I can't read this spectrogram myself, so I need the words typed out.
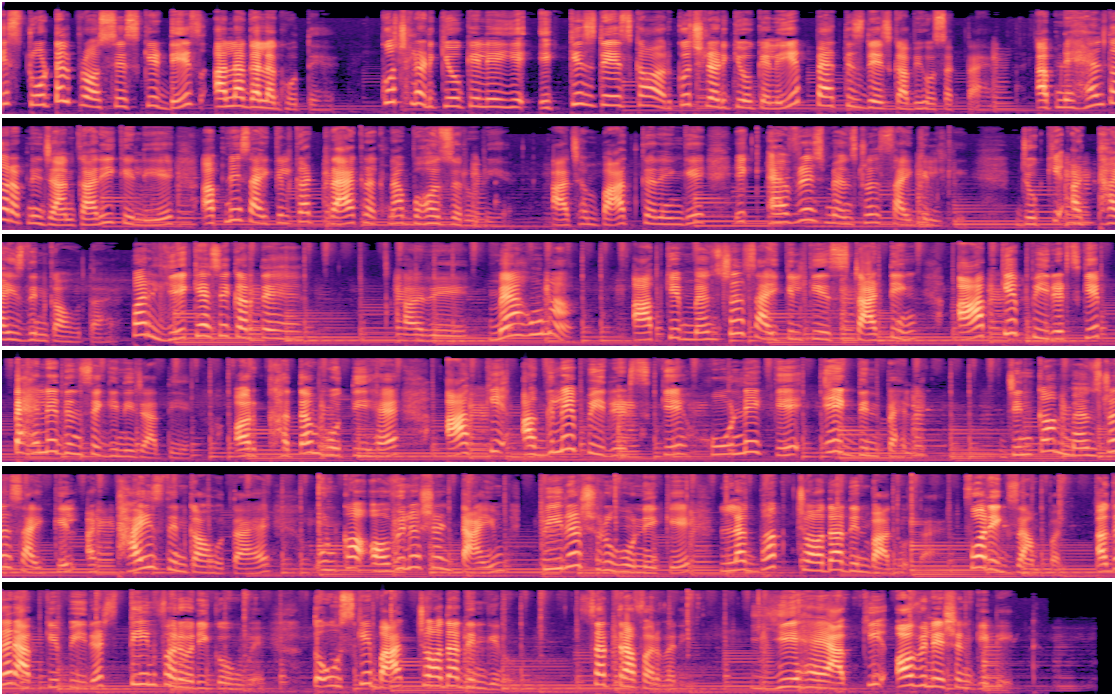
इस total process के days अलग अलग होते हैं। कुछ लड़कियों के लिए ये 21 डेज़ का और कुछ लड़कियों के लिए ये 35 डेज़ का भी हो सकता है। अपने हेल्थ और अपनी जानकारी के लिए अपने साइकिल का ट्रैक रखना बहुत ज़रूरी है। आज हम बात करेंगे एक एवरेज मेंस्ट्रुअल साइकिल की, जो कि 28 दिन का होता है। पर ये कैसे करते हैं? अरे, मैं हूँ ना। आपके मेंस्ट्रुअल साइकिल की स्टार्टिंग आपके पीरियड्स के पहले दिन से गिनी जाती है। और खत्म होती है आपके अगले पीरियड्स के होने के एक दिन पहले। जिनका मेंस्ट्रुअल साइकिल 28 दिन का होता है, उनका ओव्यूलेशन टाइम पीरियड शुरू होने के लगभग 14 दिन बाद होता है। फॉर एग्ज़ाम्पल अगर आपके पीरियड्स 3 फरवरी को हुए तो उसके बाद 14 दिन गिनो। 17 फरवरी, ये है आपकी ओव्यूलेशन की डेट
